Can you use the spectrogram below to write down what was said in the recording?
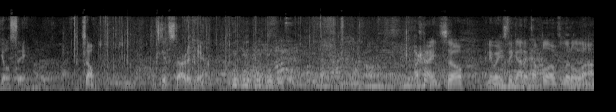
you'll see. So, let's get started here. All right, so anyways, they got a couple of little uh,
